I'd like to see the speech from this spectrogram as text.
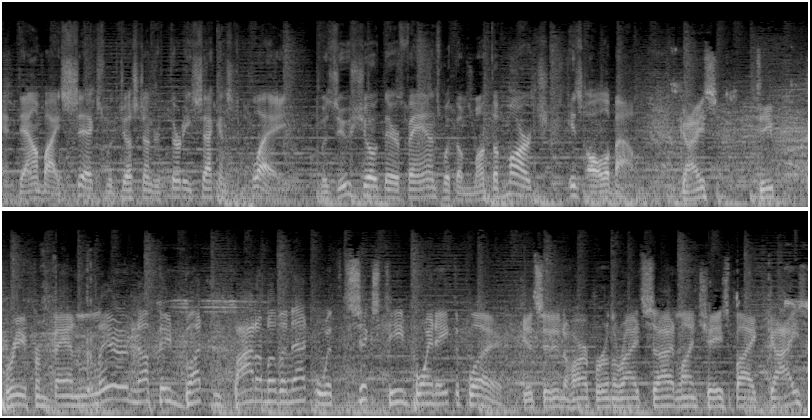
And down by six with just under 30 seconds to play, Mizzou showed their fans what the month of March is all about. Geist, deep three from VanLeer, nothing but bottom of the net with 16.8 to play. Gets it into Harper on the right sideline, chased by Geist,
